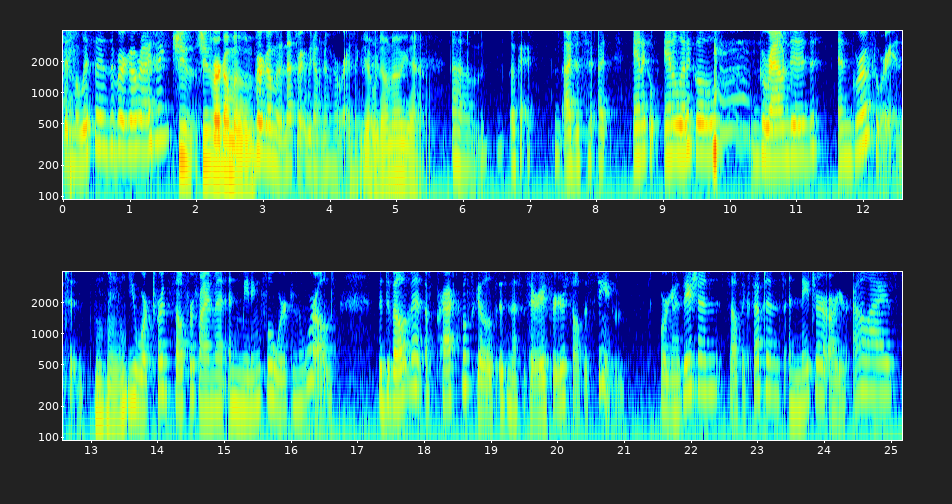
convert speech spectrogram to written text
said Melissa is a Virgo rising? she's she's virgo moon Virgo moon, that's right. We don't know her rising. yeah sign. we don't know yet Um, okay. I just I, ana- analytical, grounded, and growth oriented. hmm You work towards self refinement and meaningful work in the world. The development of practical skills is necessary for your self esteem. Organization, self acceptance, and nature are your allies.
